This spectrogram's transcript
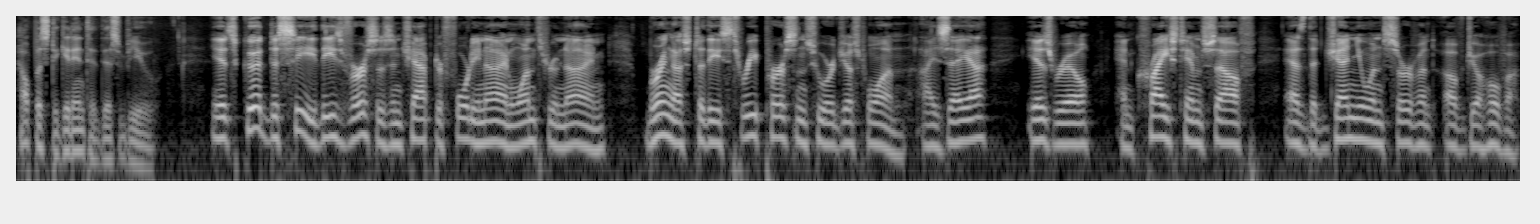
Help us to get into this view. It's good to see these verses in chapter 49, 1 through 9, bring us to these three persons who are just one Isaiah, Israel, and Christ Himself as the genuine servant of Jehovah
